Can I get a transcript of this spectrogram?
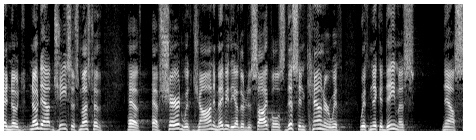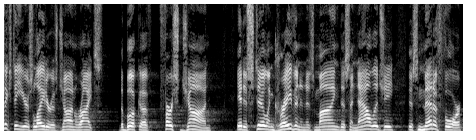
and no, no doubt Jesus must have, have, have shared with John and maybe the other disciples this encounter with, with Nicodemus. Now, 60 years later, as John writes the book of First John, it is still engraven in his mind this analogy, this metaphor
